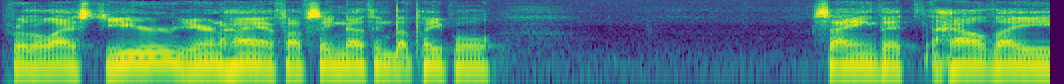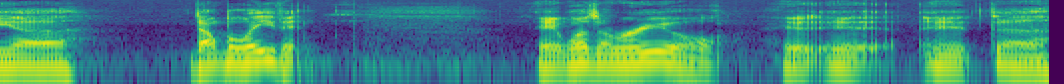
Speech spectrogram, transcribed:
For the last year, year and a half, I've seen nothing but people saying that how they uh, don't believe it. It wasn't real. It it it, uh,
